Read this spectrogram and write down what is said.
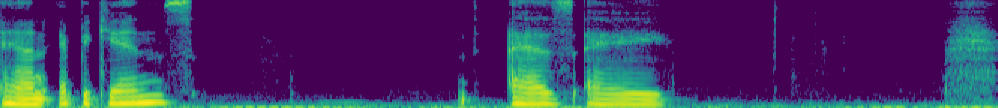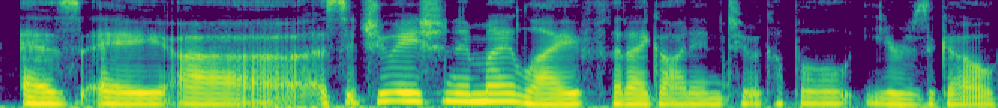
and it begins as a as a uh, a situation in my life that I got into a couple years ago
